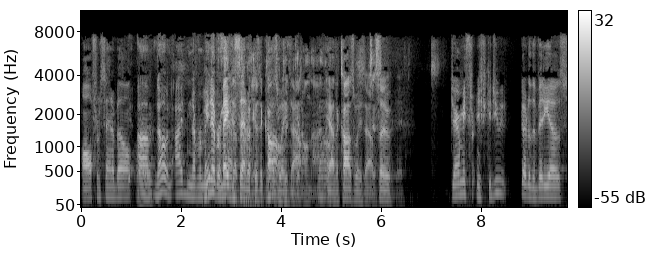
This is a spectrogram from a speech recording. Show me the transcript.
all from Sanibel? or- um, no i'd never made you it never to made the Sanibel. Sanibel because the causeway's Couldn't out. Get on the No. Yeah, the causeway's out. Just So, the other day. Jeremy, if, could you go to the videos?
